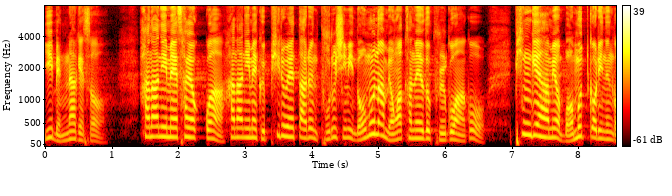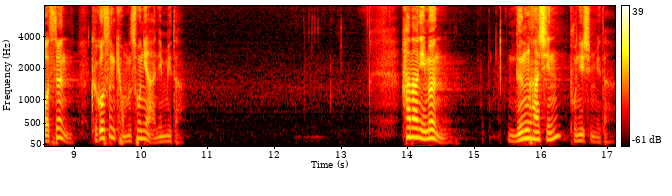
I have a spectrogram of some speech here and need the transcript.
이 맥락에서 하나님의 사역과 하나님의 그 필요에 따른 부르심이 너무나 명확함에도 불구하고 핑계하며 머뭇거리는 것은 그것은 겸손이 아닙니다. 하나님은 능하신 분이십니다.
